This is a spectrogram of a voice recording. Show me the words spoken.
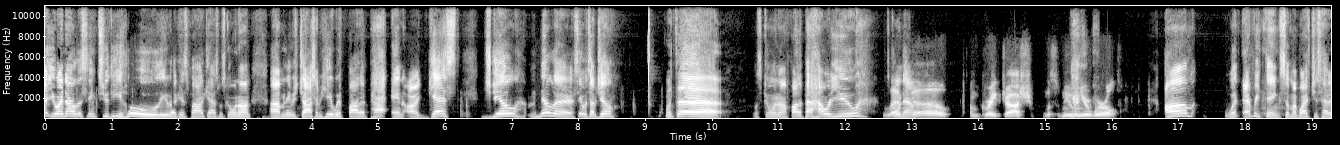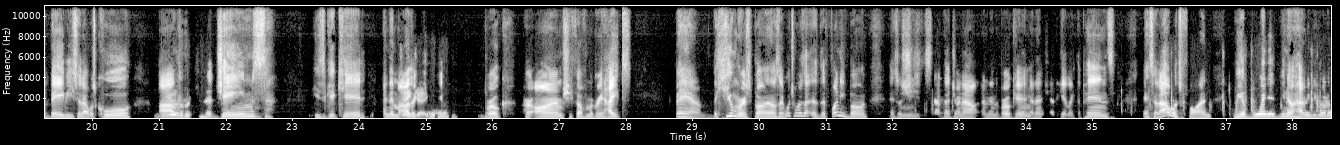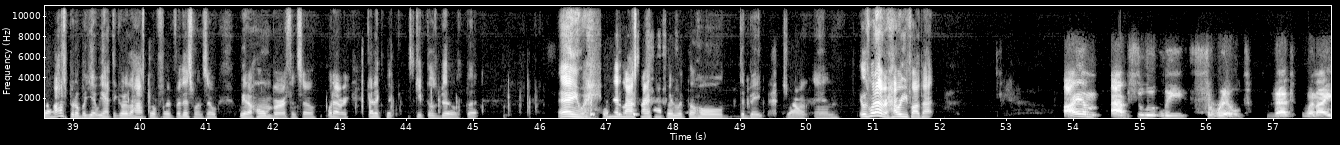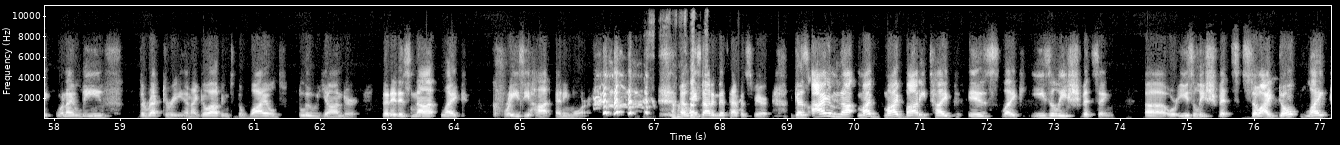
All right, you are now listening to the Holy Ruckus podcast. What's going on? Uh, my name is Josh. I'm here with Father Pat and our guest, Jil Miller. Say what's up, Jil. What's up? What's going on? Father Pat, how are you? What's Let's go. I'm great, Josh. What's new in your world? Um, what everything. So my wife just had a baby, so that was cool. Uh, Yeah. little kid, James, he's a good kid. And then my other kid broke her arm. She fell from a great height. Bam, the humerus bone. I was like, which one was that? The funny bone. And so Mm. she snapped that joint out and then broke it. Mm. And then she had to get like the pins. And so that was fun. We avoided, you know, having to go to the hospital, but yet we had to go to the hospital for, for this one. So we had a home birth. And so whatever, got to escape those bills. But anyway, and then last night happened with the whole debate joint. And it was whatever. How are you, Father Pat? I am absolutely thrilled that when I when I leave the rectory and I go out into the wild blue yonder, that it is not like crazy hot anymore. At least not in this hemisphere. Because I am not my my body type is like easily schwitzing uh, or easily schwitz. So I don't like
